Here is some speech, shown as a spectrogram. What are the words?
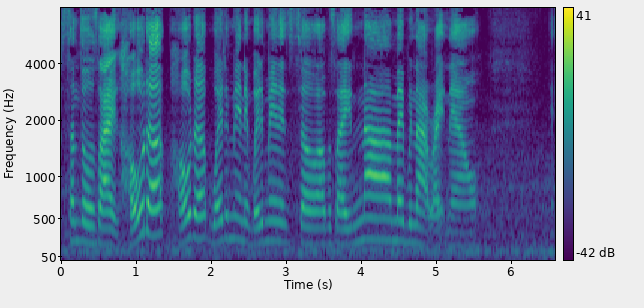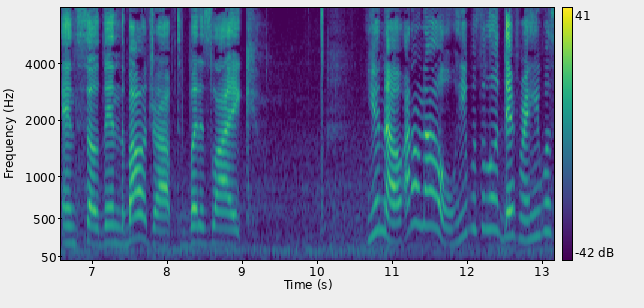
something was like, hold up, hold up, wait a minute, wait a minute. So I was like, nah, maybe not right now. And so then the ball dropped, but it's like, you know, I don't know. He was a little different. He was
